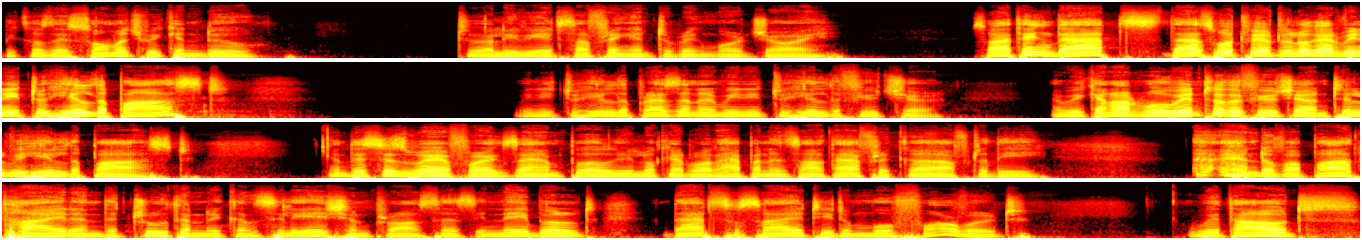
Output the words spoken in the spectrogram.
because there's so much we can do to alleviate suffering and to bring more joy. So I think that's that's what we have to look at. We need to heal the past, we need to heal the present, and we need to heal the future. And we cannot move into the future until we heal the past. And this is where, for example, you look at what happened in South Africa after the end of apartheid and the truth and reconciliation process enabled that society to move forward without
